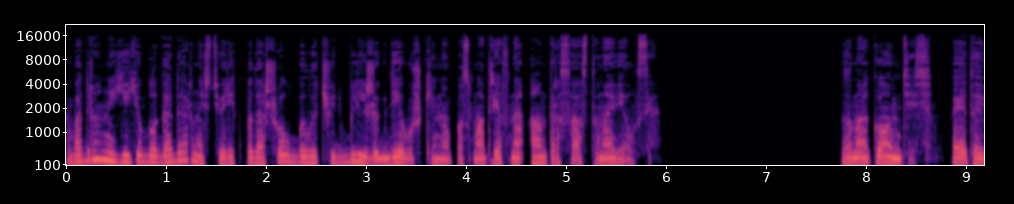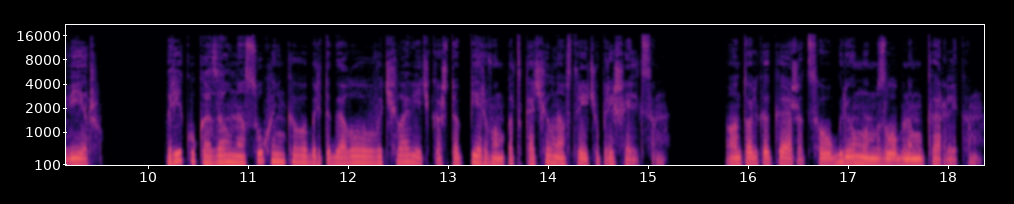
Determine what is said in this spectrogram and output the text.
Ободрённый ее благодарностью, Рик подошел было чуть ближе к девушке, но, посмотрев на Антраса, остановился. «Знакомьтесь, это Вир». Рик указал на сухонького бритоголового человечка, что первым подскочил навстречу пришельцам. Он только кажется угрюмым злобным карликом.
